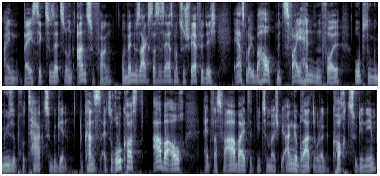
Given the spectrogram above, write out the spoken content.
ein Basic zu setzen und anzufangen. Und wenn du sagst, das ist erstmal zu schwer für dich, erstmal überhaupt mit zwei Händen voll Obst und Gemüse pro Tag zu beginnen. Du kannst es als Rohkost, aber auch etwas verarbeitet, wie zum Beispiel angebraten oder gekocht zu dir nehmen.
